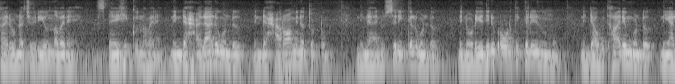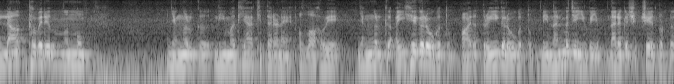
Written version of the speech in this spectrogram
കരുണ ചൊരിയുന്നവനെ സ്നേഹിക്കുന്നവനെ നിന്റെ ഹലാൽ കൊണ്ട് നിന്റെ ഹറാമിനെ തൊട്ടും നിന്നെ അനുസരിക്കൽ കൊണ്ട് നിന്നോട് എതിര് പ്രവർത്തിക്കലിൽ നിന്നും നിന്റെ ഔദാര്യം കൊണ്ട് നീ അല്ലാത്തവരിൽ നിന്നും ഞങ്ങൾക്ക് നീ മതിയാക്കി തരണേ. അള്ളാഹുവെ ഞങ്ങൾക്ക് ഐഹിക ലോകത്തും പാരത്രീക ലോകത്തും നീ നന്മ ചെയ്യുകയും നരകശിക്ഷയെ തൊട്ട്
